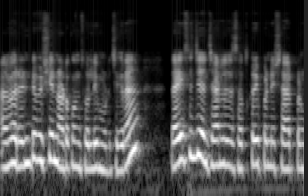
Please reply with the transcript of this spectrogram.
அது மாதிரி ரெண்டு விஷயம் நடக்கும்னு சொல்லி முடிச்சுக்கிறேன். தயவு செஞ்சு என் சேனலை சப்ஸ்கிரைப் பண்ணி ஷேர் பண்ணுங்க.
